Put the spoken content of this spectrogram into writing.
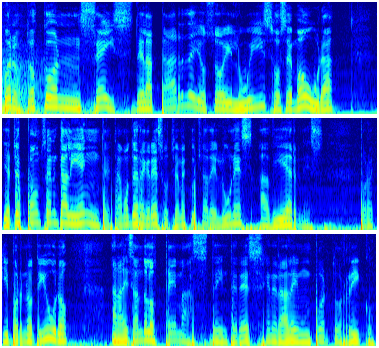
Bueno, 2 con 6 de la tarde. Yo soy Luis José Moura y esto es Ponce en Caliente. Estamos de regreso. Usted me escucha de lunes a viernes por aquí por Noti1, analizando los temas de interés general en Puerto Rico.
